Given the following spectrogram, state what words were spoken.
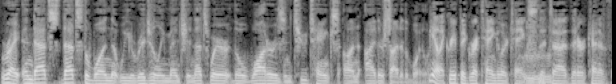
Right, and that's that's the one that we originally mentioned. That's where the water is in two tanks on either side of the boiler. Yeah, like great big rectangular tanks Mm-hmm. that uh, that are kind of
